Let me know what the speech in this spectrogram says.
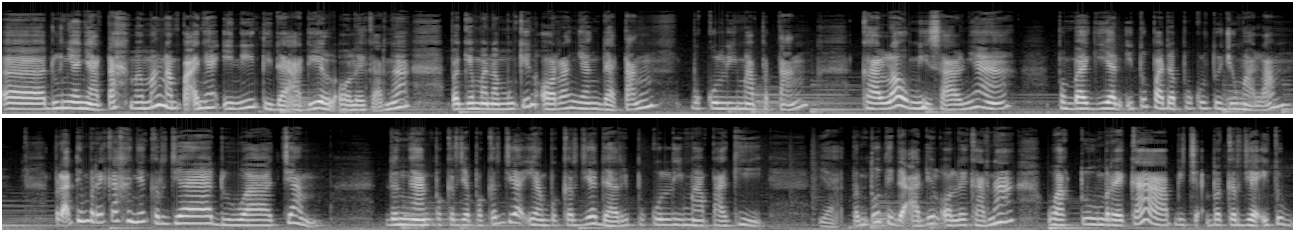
uh, dunia nyata memang nampaknya ini tidak adil oleh karena bagaimana mungkin orang yang datang pukul 5 petang kalau misalnya pembagian itu pada pukul 7 malam berarti mereka hanya kerja 2 jam dengan pekerja-pekerja yang bekerja dari pukul 5 pagi. Ya, tentu tidak adil oleh karena waktu mereka bekerja itu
